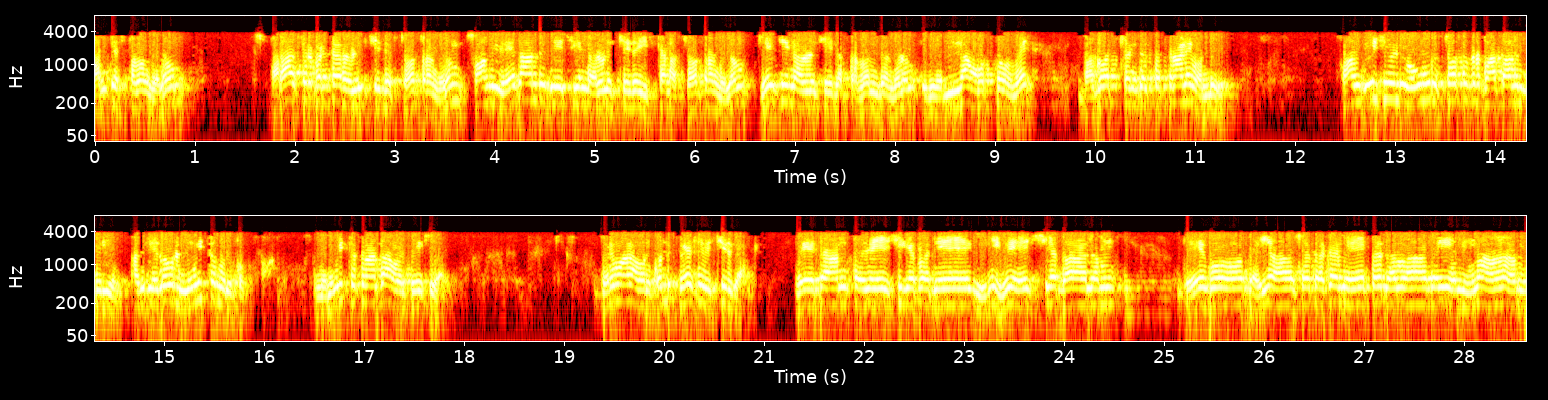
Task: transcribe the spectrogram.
பஞ்சஸ்தவங்களும் பராசர பட்டார் அருளி செய்த ஸ்தோத்திரங்களும் சுவாமி வேதாந்த தேசியன் அருளி செய்த இத்தனை ஸ்தோத்திரங்களும் தேசியன் அருளி செய்த பிரபந்தங்களும் இது எல்லாம் மொத்தமுமே பகவத் சங்கல்பத்தினாலே வந்தது. சுவாமி தேசியனுடைய ஒவ்வொரு ஸ்தோத்திரத்தை பார்த்தாலும் தெரியும். அதுக்கு ஏதோ ஒரு நிமித்தம் இருக்கும். அந்த நிமித்தத்தினால தான் அவர் பேசுவார். பெருமாள் அவர் கொண்டு பேச வச்சிருக்கார். வேதாந்த தேசிக பதே வினிவேசிய பாலம். தேவோ தயாசதகமே ததவாதயன் மாம்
